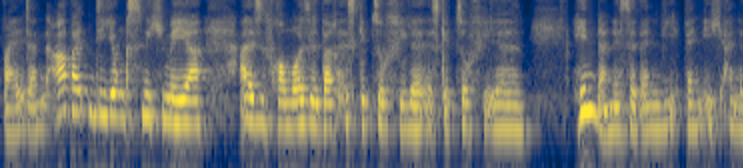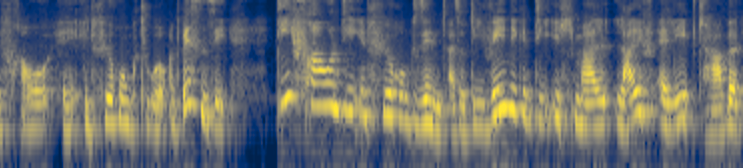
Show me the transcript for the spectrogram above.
weil dann arbeiten die Jungs nicht mehr. Also Frau Meuselbach, es gibt so viele, es gibt so viele Hindernisse, wenn, wenn ich eine Frau äh, in Führung tue. Und wissen Sie, die Frauen, die in Führung sind, also die wenigen, die ich mal live erlebt habe,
